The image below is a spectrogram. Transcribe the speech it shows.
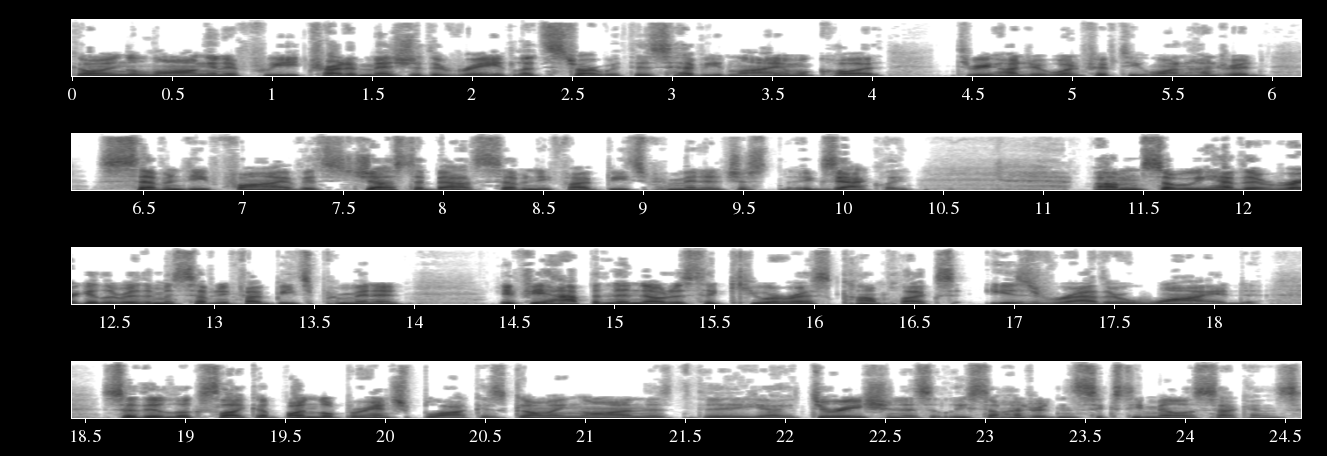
going along, and if we try to measure the rate, let's start with this heavy line. We'll call it 300, 150, 100, 75. It's just about 75 beats per minute, just exactly. Um, so we have the regular rhythm of 75 beats per minute. If you happen to notice the QRS complex is rather wide, so there looks like a bundle branch block is going on. The, the uh, duration is at least 160 milliseconds.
